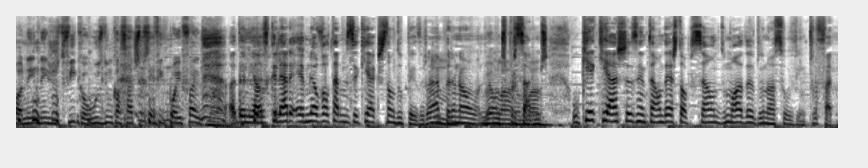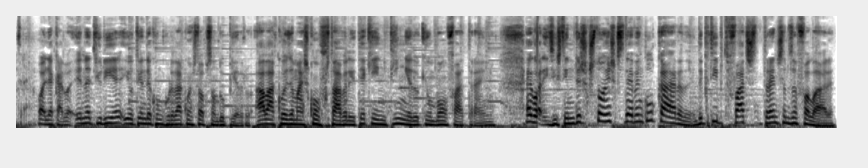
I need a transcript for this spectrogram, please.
ou nem, nem justifica o uso de um calçado específico para o efeito, não é? Oh, Daniel, se calhar é melhor voltarmos aqui à questão do Pedro, é? para não, não Hum, lá, dispersarmos. O que é que achas então desta opção de moda do nosso ouvinte, o treino? Olha, Carla, na teoria eu tendo a concordar com esta opção do Pedro. Há lá coisa mais confortável e até quentinha do que um bom fato treino. Agora, existem muitas questões que se devem colocar. De que tipo de fatos de treino estamos a falar?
